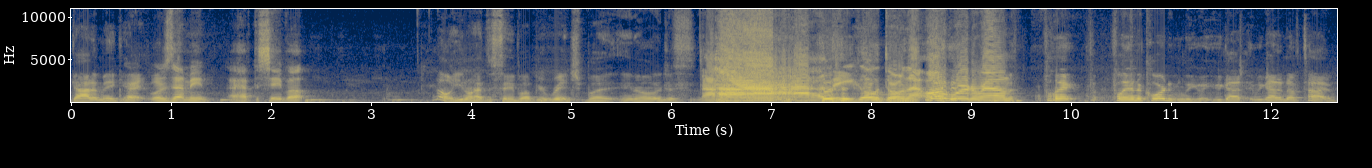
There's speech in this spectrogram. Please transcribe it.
Gotta make it. All right, what does that mean? I have to save up. No, you don't have to save up. You're rich, but you know, just Ah, there you go, throwing that R word around. plan plan accordingly. We, we got we got enough time.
